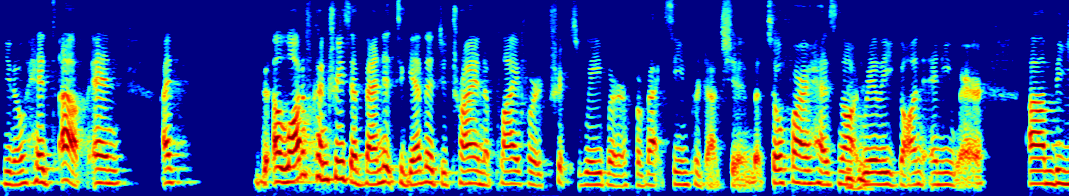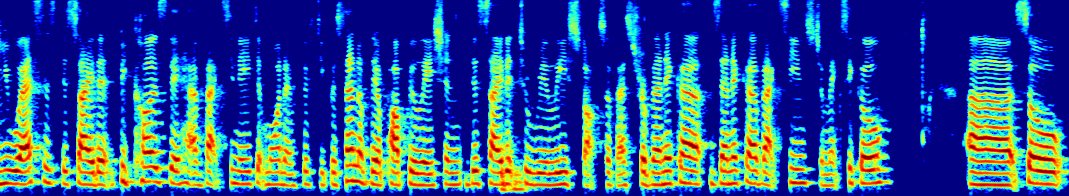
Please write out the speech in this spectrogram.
you know, heads up. And I, a lot of countries have banded together to try and apply for a TRIPS waiver for vaccine production, but so far it has not mm-hmm. really gone anywhere. Um, the US has decided, because they have vaccinated more than 50% of their population, decided mm-hmm. to release stocks of AstraZeneca Zeneca vaccines to Mexico. Uh, so,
